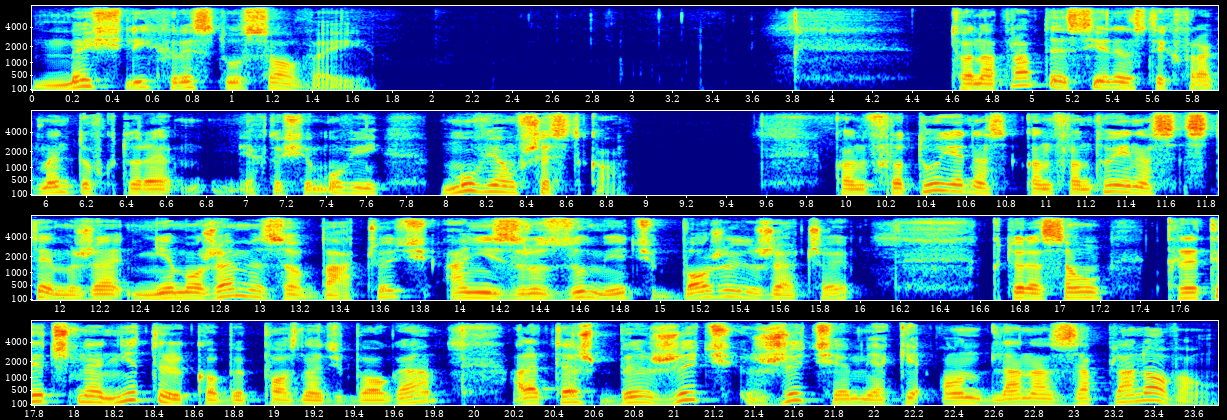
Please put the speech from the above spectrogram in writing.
myśli Chrystusowej. To naprawdę jest jeden z tych fragmentów, które, jak to się mówi, mówią wszystko. Konfrontuje nas, konfrontuje nas z tym, że nie możemy zobaczyć ani zrozumieć Bożych rzeczy, które są krytyczne nie tylko, by poznać Boga, ale też, by żyć życiem, jakie On dla nas zaplanował.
